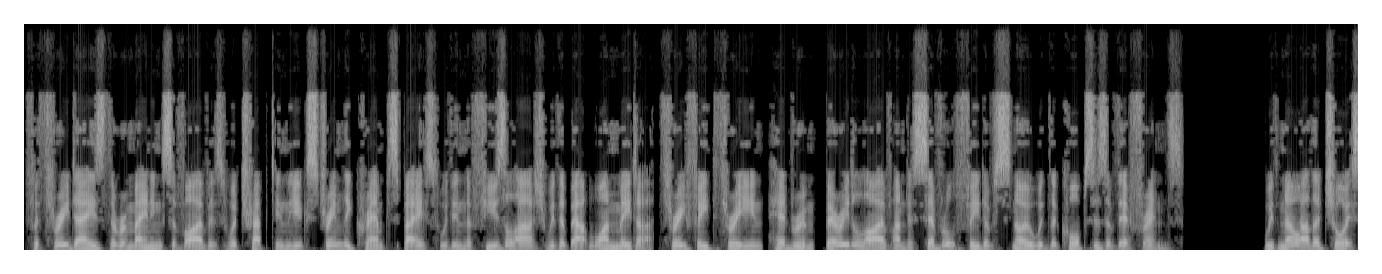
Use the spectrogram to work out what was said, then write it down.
For three days the remaining survivors were trapped in the extremely cramped space within the fuselage with about 1 meter 3 feet 3 in headroom, buried alive under several feet of snow with the corpses of their friends. With no other choice,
